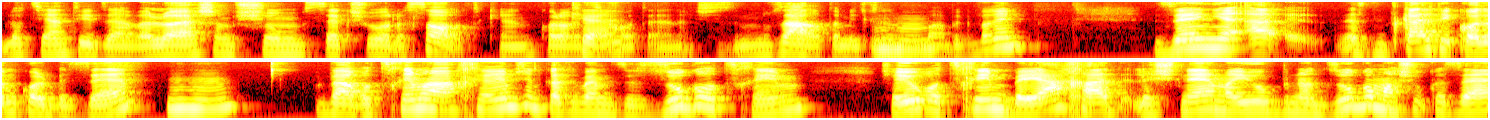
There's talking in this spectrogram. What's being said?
לא ציינתי את זה, אבל לא היה שם שום סקשואל אסולט, כן? כל כן. הרציחות האלה, שזה מוזר תמיד כשזה. מדובר בגברים. זה עניין, אה, אז נתקלתי קודם כל בזה. והרוצחים האחרים שנתקלתי בהם זה זוג רוצחים, שהיו רוצחים ביחד, לשניהם היו בנות זוג או משהו כזה,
